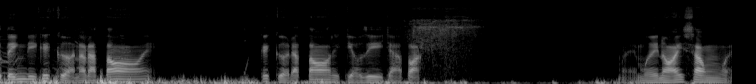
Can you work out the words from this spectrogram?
cứ tính đi, cái cửa nào đặt to ấy. Cái cửa đặt to thì kiểu gì chả toạc. Mẹ mới nói xong rồi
